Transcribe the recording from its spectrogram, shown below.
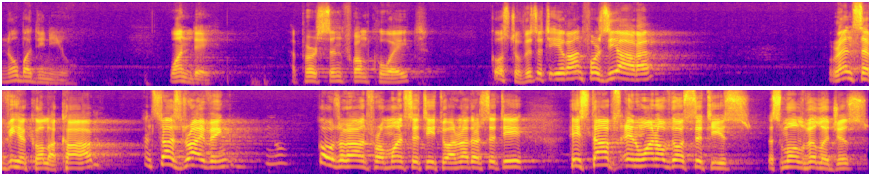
Nobody knew. One day, a person from Kuwait goes to visit Iran for ziyarah, rents a vehicle, a car, and starts driving, goes around from one city to another city. He stops in one of those cities, the small villages.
